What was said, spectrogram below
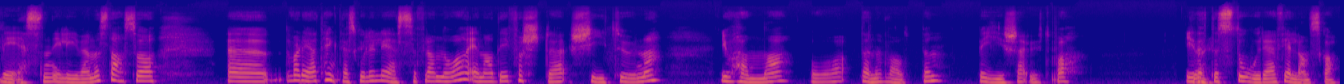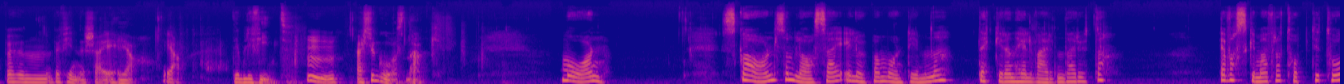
vesen i livet hennes. Da. Så eh, det var det jeg tenkte jeg skulle lese fra nå. En av de første skiturene Johanna og denne valpen begir seg ut på. I dette store fjellandskapet hun befinner seg i. Ja. Ja. Det blir fint. Mm. Vær så god, snakk. Morgen. Skaren som la seg i løpet av morgentimene, dekker en hel verden der ute. Jeg vasker meg fra topp til tå,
